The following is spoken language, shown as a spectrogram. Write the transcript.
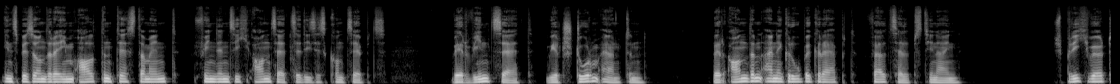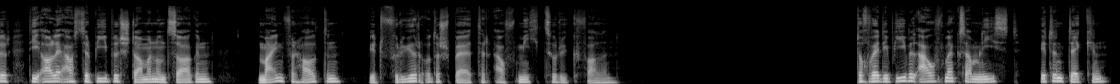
insbesondere im Alten Testament, finden sich Ansätze dieses Konzepts, Wer Wind sät, wird Sturm ernten. Wer anderen eine Grube gräbt, fällt selbst hinein. Sprichwörter, die alle aus der Bibel stammen und sagen, mein Verhalten wird früher oder später auf mich zurückfallen. Doch wer die Bibel aufmerksam liest, wird entdecken,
